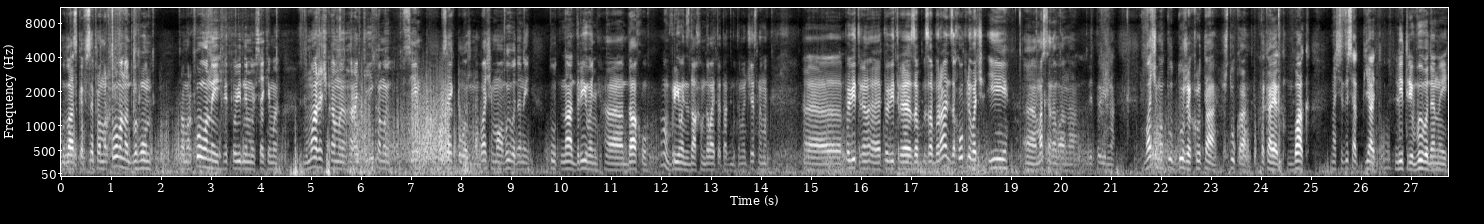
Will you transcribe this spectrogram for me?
Будь ласка, все промарковано, двигун промаркований відповідними всякими бумажечками, гарантійками, всім все як положено. Бачимо виведений тут над рівень е, даху, ну в рівень з дахом, давайте так будемо чесними. Е, повітря, е, повітря заб- захоплювач і е, масляна ванна відповідно. Бачимо тут дуже крута штука, така як бак на 65 літрів виведений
